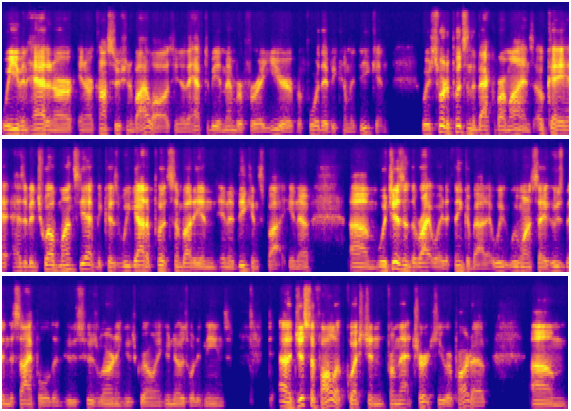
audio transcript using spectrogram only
we even had in our in our constitution bylaws, you know, they have to be a member for a year before they become a deacon which sort of puts in the back of our minds, okay, has it been 12 months yet? Because we got to put somebody in, in a deacon spot, you know, um, which isn't the right way to think about it. We, we want to say who's been discipled and who's, who's learning, who's growing, who knows what it means. Uh, just a follow-up question from that church you were part of, um,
